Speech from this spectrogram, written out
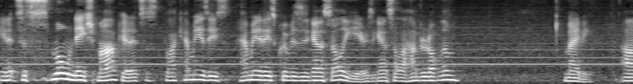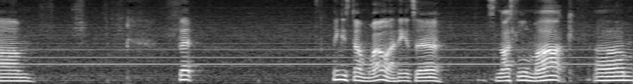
and it's a small niche market. It's just like how many of these how many of these quivers is he going to sell a year? Is he going to sell a hundred of them? maybe. Um, but think he's done well. I think it's a it's a nice little mark. Um,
